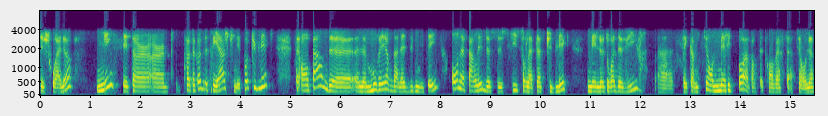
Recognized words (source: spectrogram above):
ces choix-là? Mais c'est un, protocole de triage qui n'est pas public. On parle de le mourir dans la dignité. On a parlé de ceci sur la place publique, mais le droit de vivre, euh, c'est comme si on ne mérite pas avoir cette conversation-là.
